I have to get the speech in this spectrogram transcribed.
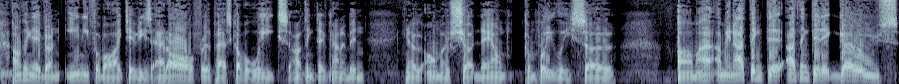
I don't think they've done any football activities at all for the past couple weeks. I think they've kind of been you know almost shut down completely. So. Um, I, I mean, I think that I think that it goes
